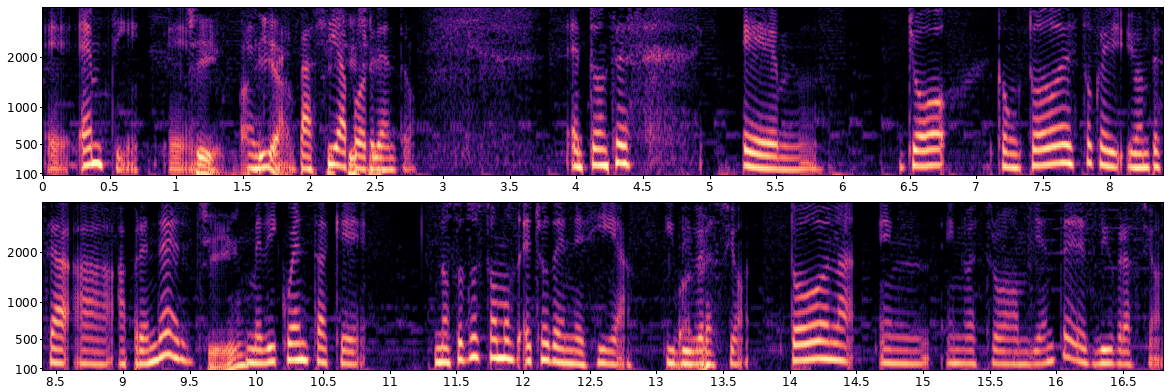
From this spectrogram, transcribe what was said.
eh, empty, eh, Sí, vacía. en- vacía Sí, sí, por dentro. Entonces, eh, yo con todo esto que yo empecé a, a aprender, me di cuenta que nosotros somos hechos de energía y Vale. vibración. Todo en, la- en, en nuestro ambiente es vibración.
